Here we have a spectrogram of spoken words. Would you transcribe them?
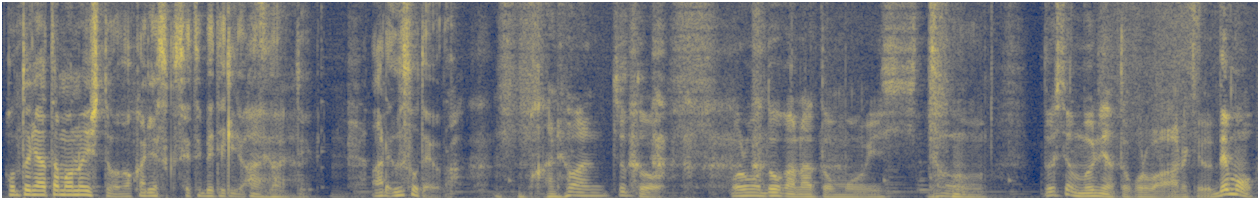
本当に頭のいい人は分かりやすく説明できるはずだって。いう、はい。あれ嘘だよな。あれはちょっと、俺もどうかなと思うし、うん。どうしても無理なところはあるけど、でも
